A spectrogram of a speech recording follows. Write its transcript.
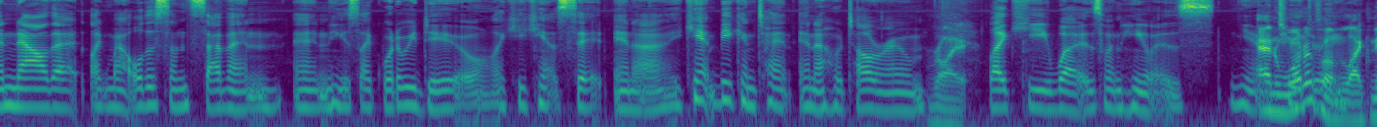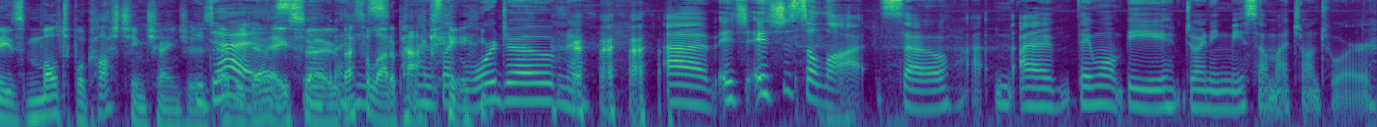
And now that like my oldest son's seven, and he's like, "What do we do?" Like he can't sit in a, he can't be content in a hotel room, Right. Like he was when he was, you know, And one of them like needs multiple costume changes every day so that's a lot of packing. There's like wardrobe. No. uh, it's it's just a lot. So I, I they won't be joining me so much on tour.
